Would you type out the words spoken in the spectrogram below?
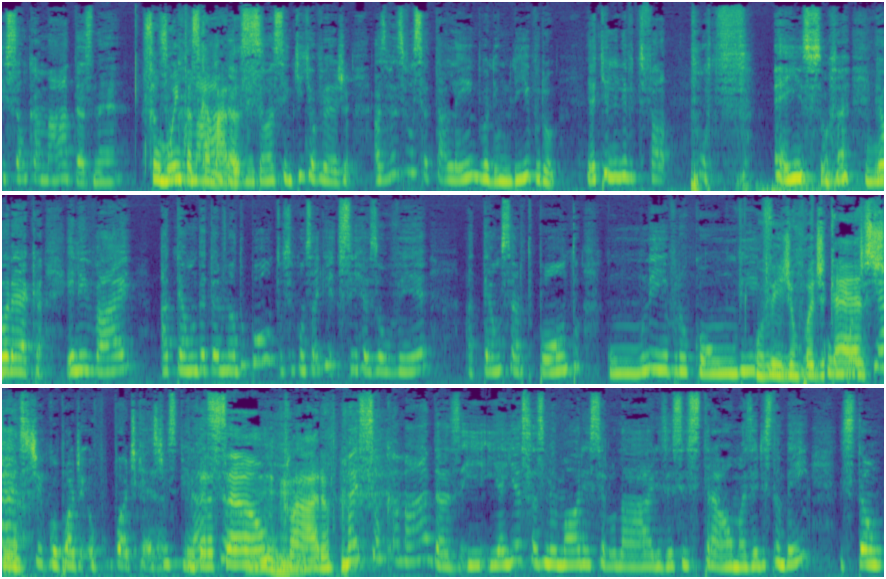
E são camadas, né? São, São muitas camadas. camadas. Então, assim, o que, que eu vejo? Às vezes você está lendo ali um livro e aquele livro te fala, putz, é isso, né? Uhum. Eureka. Ele vai até um determinado ponto. Você consegue se resolver até um certo ponto com um livro, com um vídeo. Um vídeo, um podcast. Com um podcast, com pod, o podcast Inspiração. Inspiração, uhum. claro. Mas são camadas. E, e aí essas memórias celulares, esses traumas, eles também estão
